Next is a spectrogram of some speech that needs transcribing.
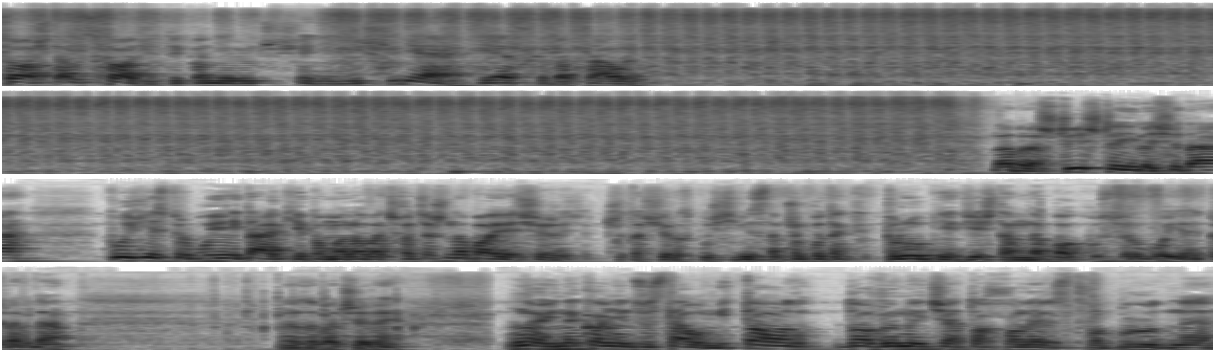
Coś tam schodzi, tylko nie wiem, czy się nie niszczy. Nie, jest chyba cały. Dobra, szczyszczę ile się da. Później spróbuję i tak je pomalować, chociaż no boję się, czy to się rozpuści, więc na początku tak próbnie gdzieś tam na boku spróbuję, prawda? No zobaczymy. No i na koniec zostało mi to do wymycia, to cholerstwo brudne,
